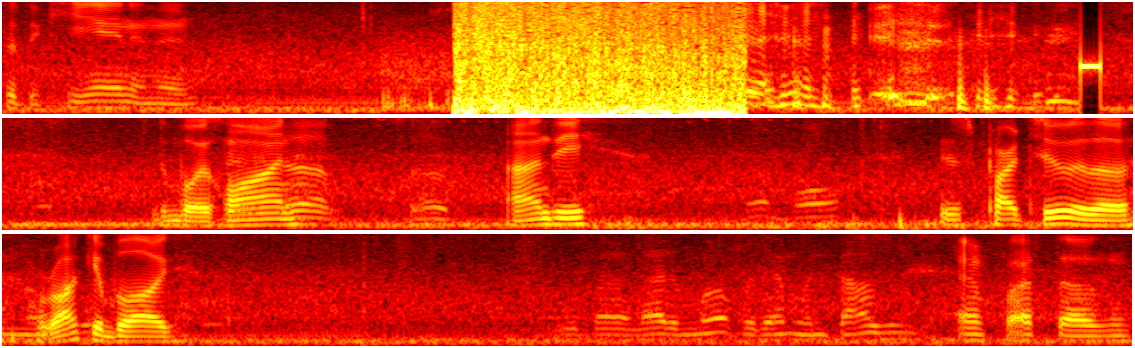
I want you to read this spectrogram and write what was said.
Put the key in and then. the boy Juan, What's up? Andy. What's up, bro? This is part two of the rocket blog. We're about to light him up with M1000. And 5,000.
